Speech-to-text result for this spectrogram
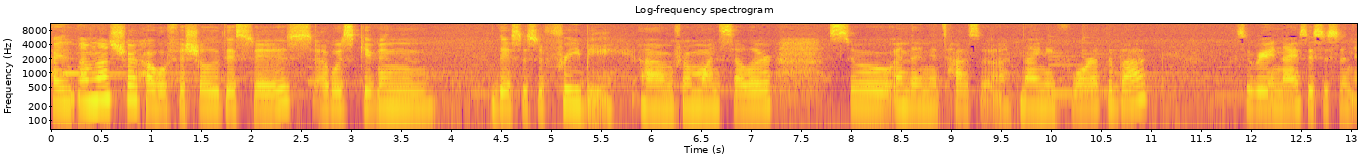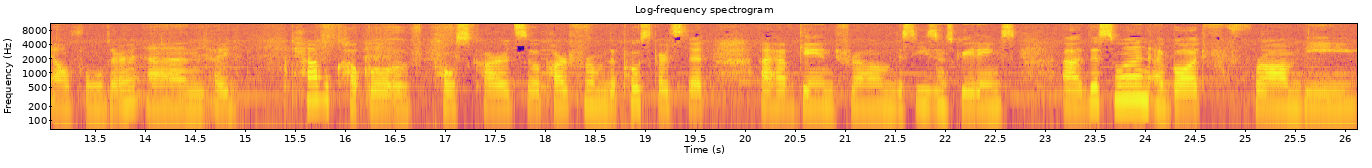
I, I'm not sure how official this is. I was given this as a freebie um, from one seller. So, and then it has a 94 at the back so very nice this is an L folder and I have a couple of postcards so apart from the postcards that I have gained from the season's greetings uh, this one I bought from the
